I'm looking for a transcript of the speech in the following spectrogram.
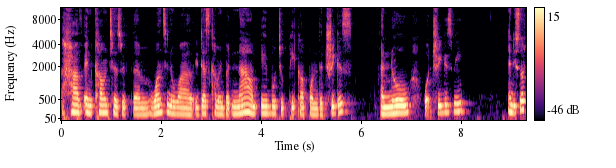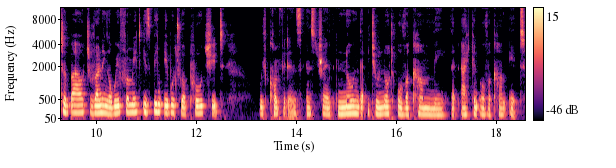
have encounters with them once in a while. It does come in, but now I'm able to pick up on the triggers and know what triggers me. And it's not about running away from it, it's being able to approach it with confidence and strength, knowing that it will not overcome me, that I can overcome it.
